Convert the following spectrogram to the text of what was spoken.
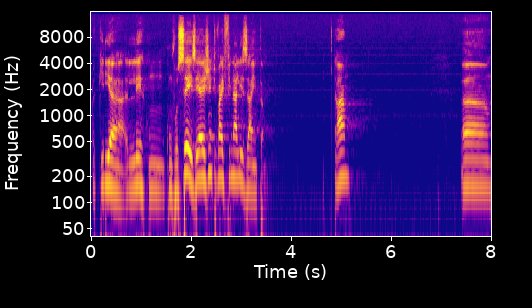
eu queria ler com, com vocês e aí a gente vai finalizar então. Tá? Ah,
